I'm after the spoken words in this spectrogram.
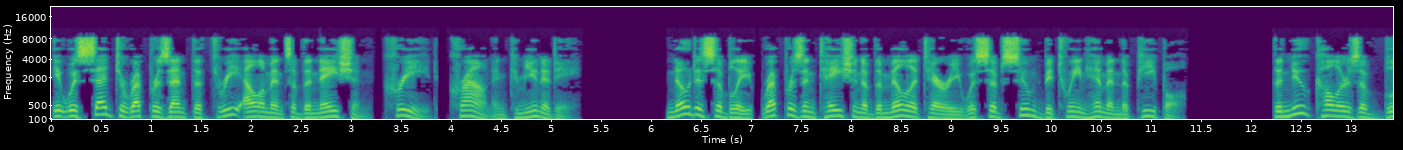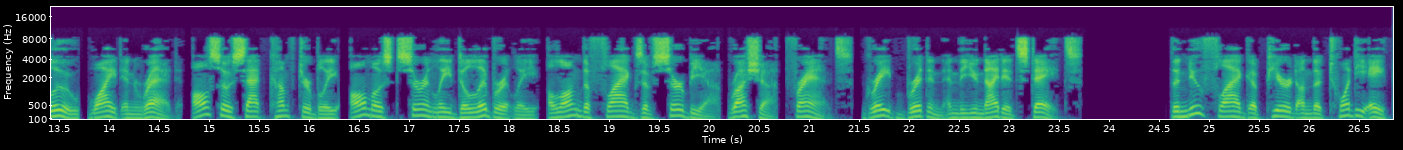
It was said to represent the three elements of the nation, creed, crown and community. Noticeably, representation of the military was subsumed between him and the people. The new colors of blue, white and red, also sat comfortably, almost serenely deliberately, along the flags of Serbia, Russia, France, Great Britain and the United States. The new flag appeared on 28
